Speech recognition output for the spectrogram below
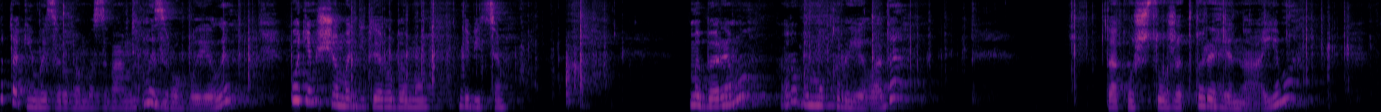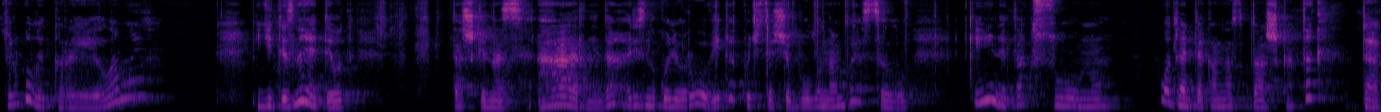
Отак і ми зробимо з вами. Ми зробили. Потім що ми, діти, робимо? Дивіться. Ми беремо, робимо крила, да? також теж перегинаємо. Зробили крилами. І діти, знаєте, от пташки у нас гарні, да? різнокольорові. І так хочеться, щоб було нам весело і не так сумно. От гляньте, яка в нас пташка. Так? Так.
